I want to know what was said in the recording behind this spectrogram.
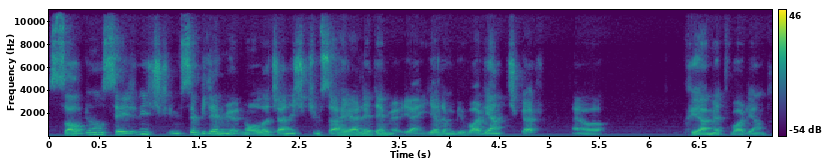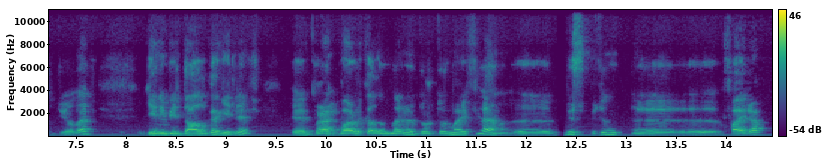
Salgının seyrini hiç kimse bilemiyor. Ne olacağını hiç kimse hayal edemiyor. Yani yarın bir varyant çıkar. Yani o kıyamet varyantı diyorlar. Yeni bir dalga gelir. E, bırak varlık alımlarını durdurmayı falan e, büsbütün e, fayra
